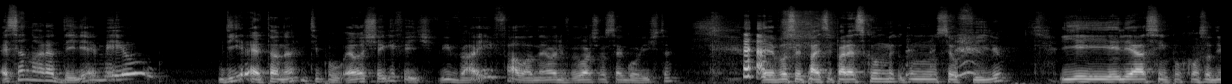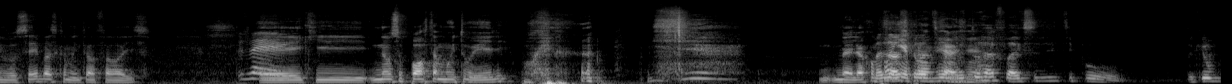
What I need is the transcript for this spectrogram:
Essa Nora dele é meio direta, né? Tipo, ela chega e fez, e vai e fala, né? Olha, eu acho você egoísta. É, você se parece com, com o seu filho. E ele é assim por causa de você, basicamente ela fala isso. Véi. É, que não suporta muito ele, porque. Melhor Mas eu companhia acho que pra ela viagem. muito né? reflexo de, tipo, do que o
